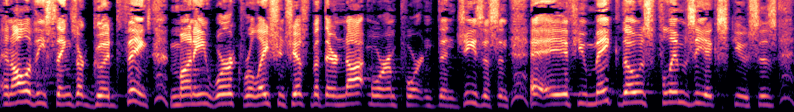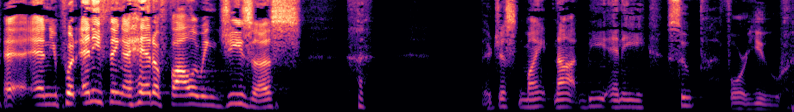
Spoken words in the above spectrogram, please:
And all of these things are good things. Money, work, relationships, but they're not more important than Jesus. And eh, if you make those flimsy excuses eh, and you put anything ahead of following Jesus, there just might not be any soup for you.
